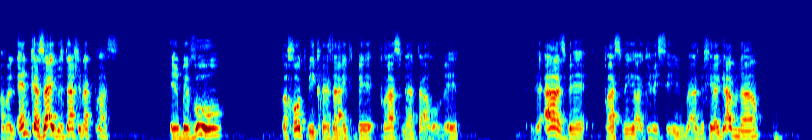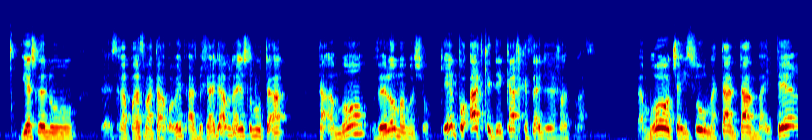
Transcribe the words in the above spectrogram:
אבל אין כזית בכדי אכילת פרס. ערבבו פחות מכזית בפרס מהתערובת, ואז בפרס מהגריסים, ואז בחיי הגבנה יש לנו, סליחה, פרס מהתערובת, אז בחיי הגבנה יש לנו טעמו ולא ממשו. כי אין פה עד כדי כך כזית דרך פרס. למרות שהאיסור נתן טעם בהיתר,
